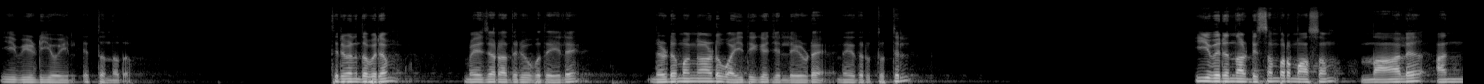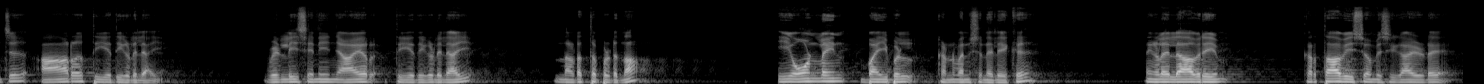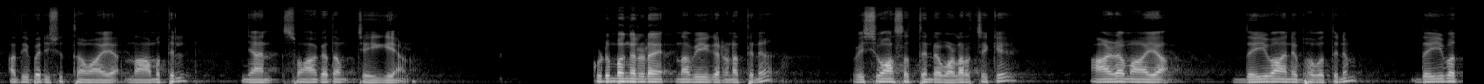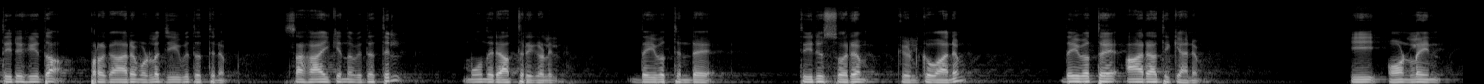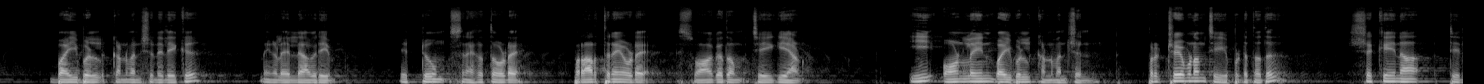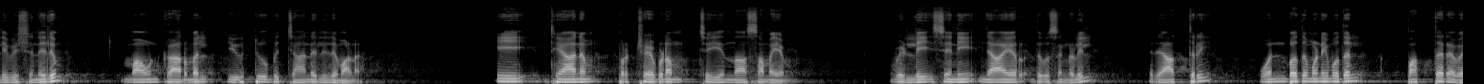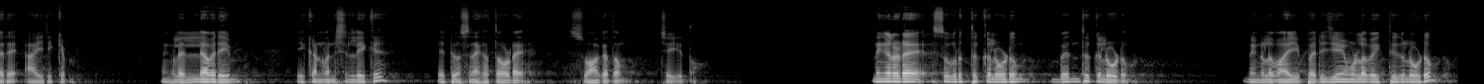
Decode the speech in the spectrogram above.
ഈ വീഡിയോയിൽ എത്തുന്നത്. തിരുവനന്തപുരം മേജർ അതിരൂപതയിലെ നെടുമങ്ങാട് വൈദിക ജില്ലയുടെ നേതൃത്വത്തിൽ ഈ വരുന്ന ഡിസംബർ മാസം നാല് അഞ്ച് ആറ് തീയതികളിലായി വെള്ളി ശനി ഞായർ തീയതികളിലായി നടത്തപ്പെടുന്ന ഈ ഓൺലൈൻ ബൈബിൾ കൺവെൻഷനിലേക്ക് നിങ്ങളെല്ലാവരെയും കർത്താവീശോ മിശികായുടെ അതിപരിശുദ്ധമായ നാമത്തിൽ ഞാൻ സ്വാഗതം ചെയ്യുകയാണ്. കുടുംബങ്ങളുടെ നവീകരണത്തിന് വിശ്വാസത്തിന്റെ വളർച്ചയ്ക്ക് ആഴമായ ദൈവാനുഭവത്തിനും ദൈവതിരുഹിത പ്രകാരമുള്ള ജീവിതത്തിനും സഹായിക്കുന്ന വിധത്തിൽ മൂന്ന് രാത്രികളിൽ ദൈവത്തിന്റെ തിരുസ്വരം കേൾക്കുവാനും ദൈവത്തെ ആരാധിക്കാനും ഈ ഓൺലൈൻ ബൈബിൾ കൺവെൻഷനിലേക്ക് നിങ്ങളെല്ലാവരെയും ഏറ്റവും സ്നേഹത്തോടെ പ്രാർത്ഥനയോടെ സ്വാഗതം ചെയ്യുകയാണ്. ഈ ഓൺലൈൻ ബൈബിൾ കൺവെൻഷൻ പ്രക്ഷേപണം ചെയ്യപ്പെടുന്നത് ഷക്കീന ടെലിവിഷനിലും മൗണ്ട് കാർമൽ യൂട്യൂബ് ചാനലിലുമാണ്. ഈ ധ്യാനം പ്രക്ഷേപണം ചെയ്യുന്ന സമയം വെള്ളി ശനി ഞായർ ദിവസങ്ങളിൽ രാത്രി ഒൻപത് മണി മുതൽ പത്തര വരെ ആയിരിക്കും. നിങ്ങളെല്ലാവരെയും ഈ കൺവെൻഷനിലേക്ക് ഏറ്റവും സ്നേഹത്തോടെ സ്വാഗതം ചെയ്യുന്നു. നിങ്ങളുടെ സുഹൃത്തുക്കളോടും ബന്ധുക്കളോടും നിങ്ങളുമായി പരിചയമുള്ള വ്യക്തികളോടും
